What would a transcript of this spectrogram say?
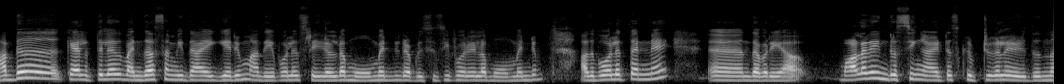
അത് കേരളത്തിലെ വനിതാ സംവിധായകരും അതേപോലെ സ്ത്രീകളുടെ മൂവ്മെന്റും ഡബ്ല്യു സി സി പോലെയുള്ള മൂവ്മെന്റും അതുപോലെ തന്നെ എന്താ പറയുക വളരെ ഇൻട്രസ്റ്റിംഗ് ആയിട്ട് സ്ക്രിപ്റ്റുകൾ എഴുതുന്ന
